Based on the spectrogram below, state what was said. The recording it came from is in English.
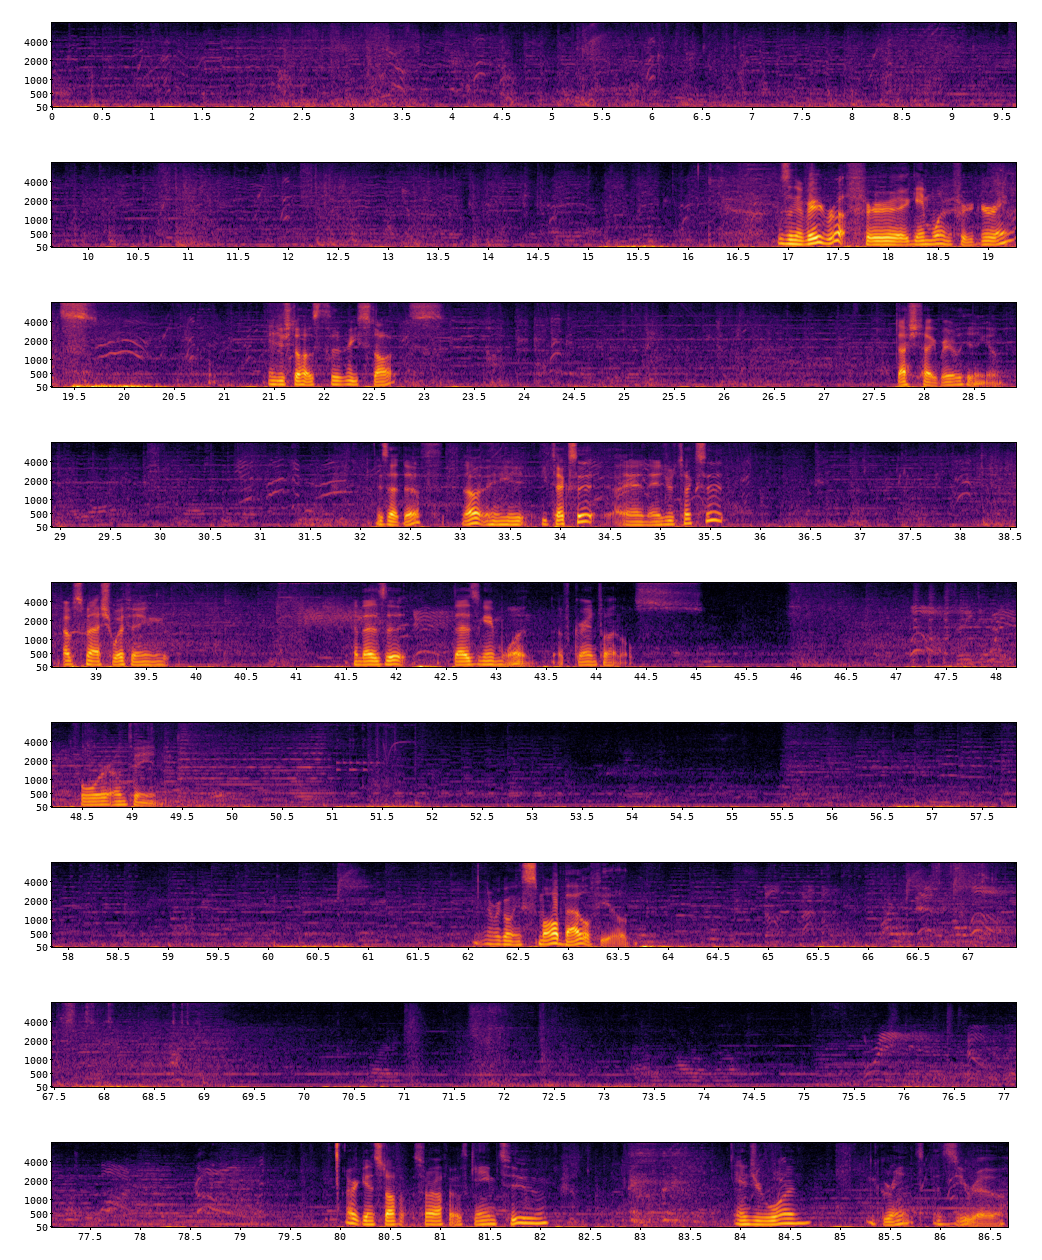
This is looking very rough for uh, game one for Grants. Andrew still has three stocks. Dash tag barely hitting him. Is that death? No, he he takes it, and Andrew texts it. Up smash whiffing. And that is it. That is game one of grand finals. For Untaymed. And we're going small battlefield. Alright, gonna start, start off with game two. Andrew one, Grant zero.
